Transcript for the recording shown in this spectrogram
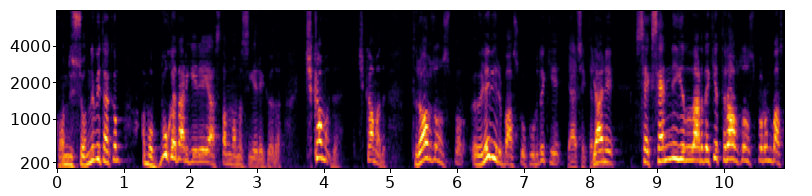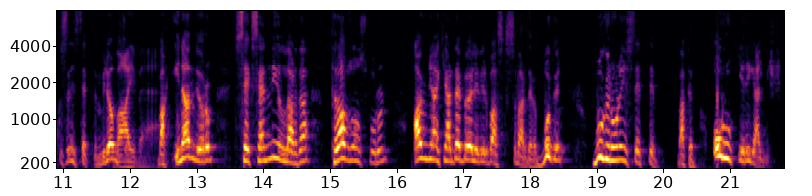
kondisyonlu bir takım ama bu kadar geriye yaslanmaması gerekiyordu. Çıkamadı. Çıkamadı. Trabzonspor öyle bir baskı kurdu ki Gerçekten yani öyle. 80'li yıllardaki Trabzonspor'un baskısını hissettim biliyor musun? Vay be. Bak inan diyorum 80'li yıllarda Trabzonspor'un Avni Aker'de böyle bir baskısı vardı. Ve bugün bugün onu hissettim. Bakın o ruh geri gelmiş.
